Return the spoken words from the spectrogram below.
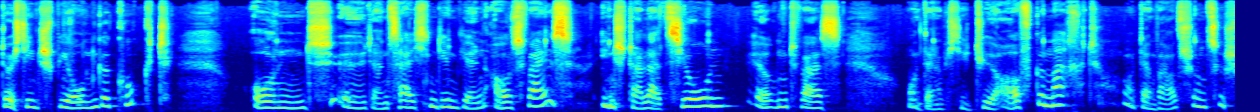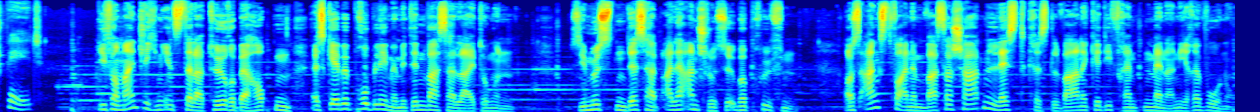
durch den Spion geguckt und äh, dann zeigten die mir einen Ausweis, Installation, irgendwas. Und dann habe ich die Tür aufgemacht und dann war es schon zu spät. Die vermeintlichen Installateure behaupten, es gäbe Probleme mit den Wasserleitungen. Sie müssten deshalb alle Anschlüsse überprüfen. Aus Angst vor einem Wasserschaden lässt Christel Warnecke die fremden Männer in ihre Wohnung.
